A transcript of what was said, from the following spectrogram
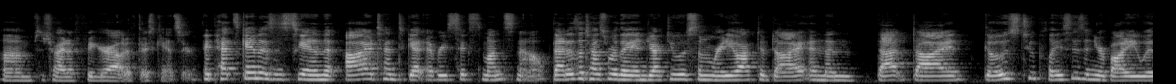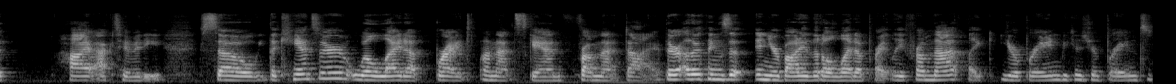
um, to try to figure out if there's cancer. A PET scan is a scan that I tend to get every six months now. That is a test where they inject you with some radioactive dye and then that dye goes to places in your body with high activity. So the cancer will light up bright on that scan from that dye. There are other things in your body that'll light up brightly from that, like your brain, because your brain's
